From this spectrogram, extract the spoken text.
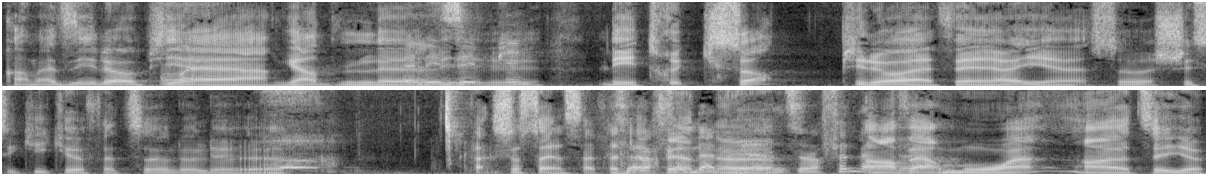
comme elle dit, là, puis Ouais. elle regarde le- les les, les trucs qui sortent. Puis là, elle fait, hey, euh, ça, je sais c'est qui qui a fait ça, là, le... Fait que ça, ça, ça fait de la de peine, la peine, euh, ça leur fait de la envers peine. moi. Euh, tu sais,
